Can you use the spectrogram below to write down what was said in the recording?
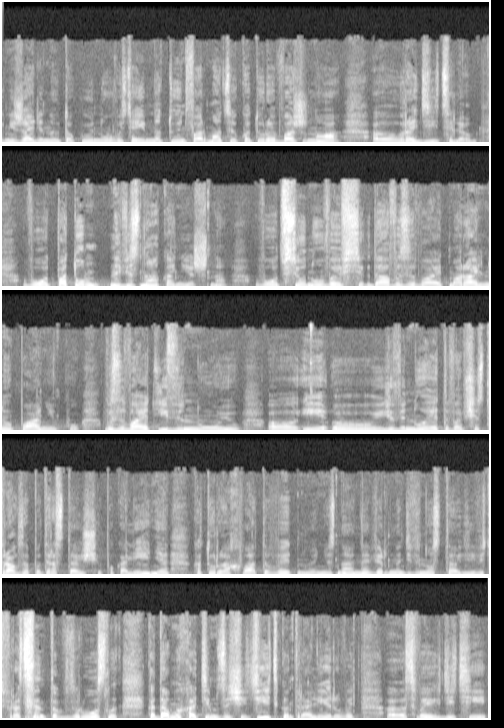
не жареную такую новость, а именно ту информацию, которая важна э, родителям. Вот. Потом новизна, конечно. Вот. Все новое всегда вызывает моральную панику, вызывает и вину, ювеною. Э, и э, ювеной – это вообще страх за подрастающее поколение, который охватывает, ну, не знаю, наверное, 99% взрослых, когда мы хотим защитить, контролировать э, своих детей.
